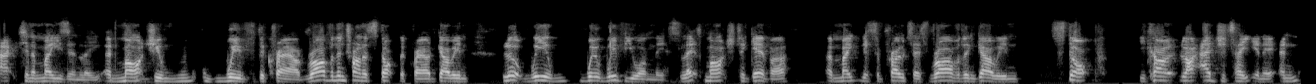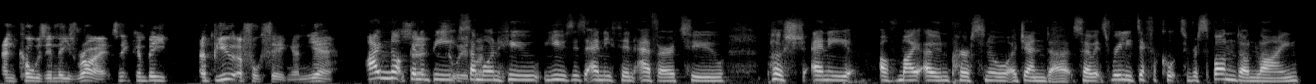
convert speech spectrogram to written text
acting amazingly and marching w- with the crowd rather than trying to stop the crowd going look we're we're with you on this let's march together and make this a protest rather than going stop you can't like agitating it and, and causing these riots and it can be a beautiful thing and yeah I'm not going to be someone who uses anything ever to push any of my own personal agenda. So it's really difficult to respond online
